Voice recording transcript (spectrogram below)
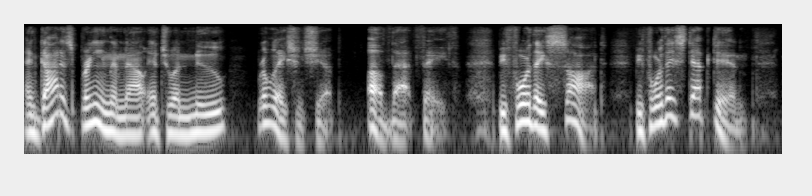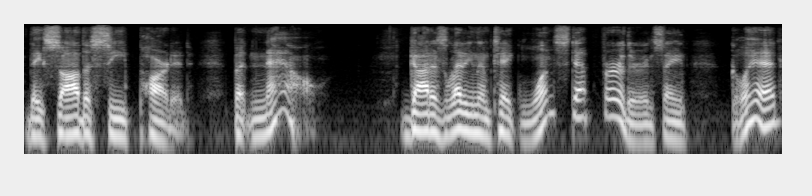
And God is bringing them now into a new relationship of that faith. Before they saw it, before they stepped in, they saw the sea parted. But now, God is letting them take one step further and saying, Go ahead,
